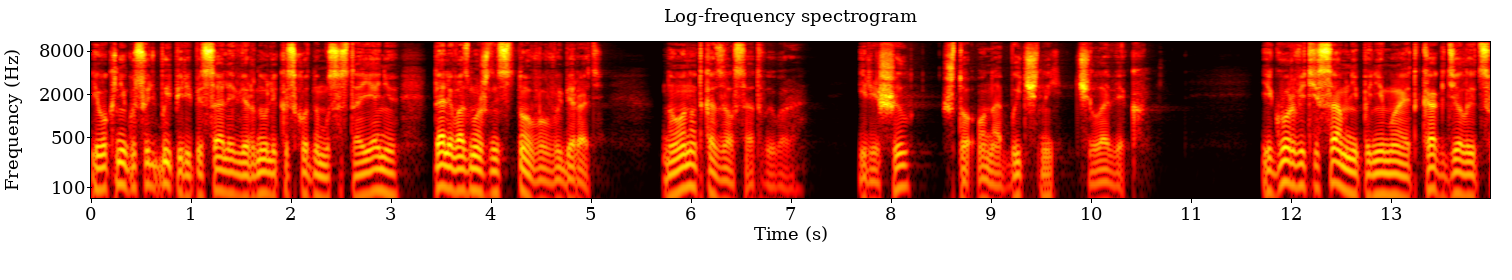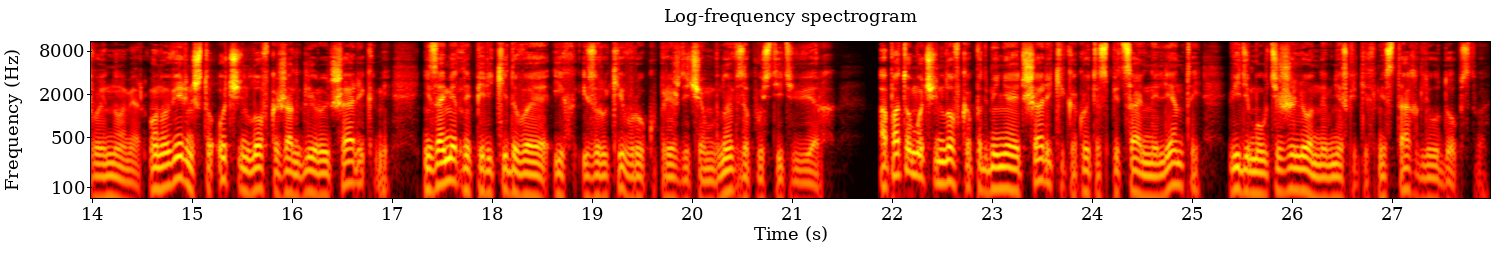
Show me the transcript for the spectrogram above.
Его книгу судьбы переписали, вернули к исходному состоянию, дали возможность снова выбирать. Но он отказался от выбора и решил, что он обычный человек. Егор ведь и сам не понимает, как делает свой номер. Он уверен, что очень ловко жонглирует шариками, незаметно перекидывая их из руки в руку, прежде чем вновь запустить вверх. А потом очень ловко подменяет шарики какой-то специальной лентой, видимо, утяжеленной в нескольких местах для удобства.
